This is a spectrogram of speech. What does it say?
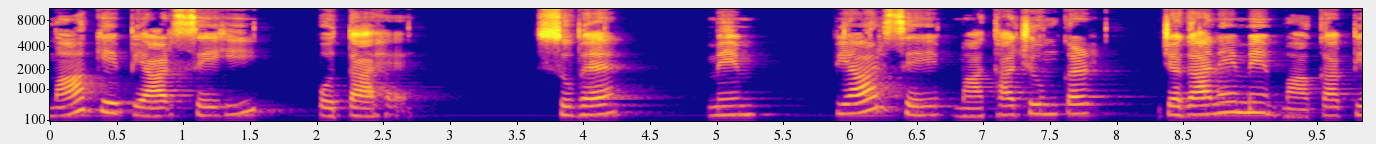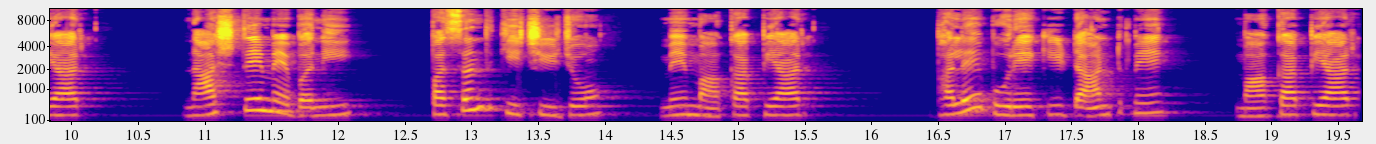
माँ के प्यार से ही होता है। सुबह में प्यार से माथा चूमकर, जगाने में माँ का प्यार, नाश्ते में बनी पसंद की चीज़ों में माँ का प्यार, भले बुरे की डांट में माँ का प्यार,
